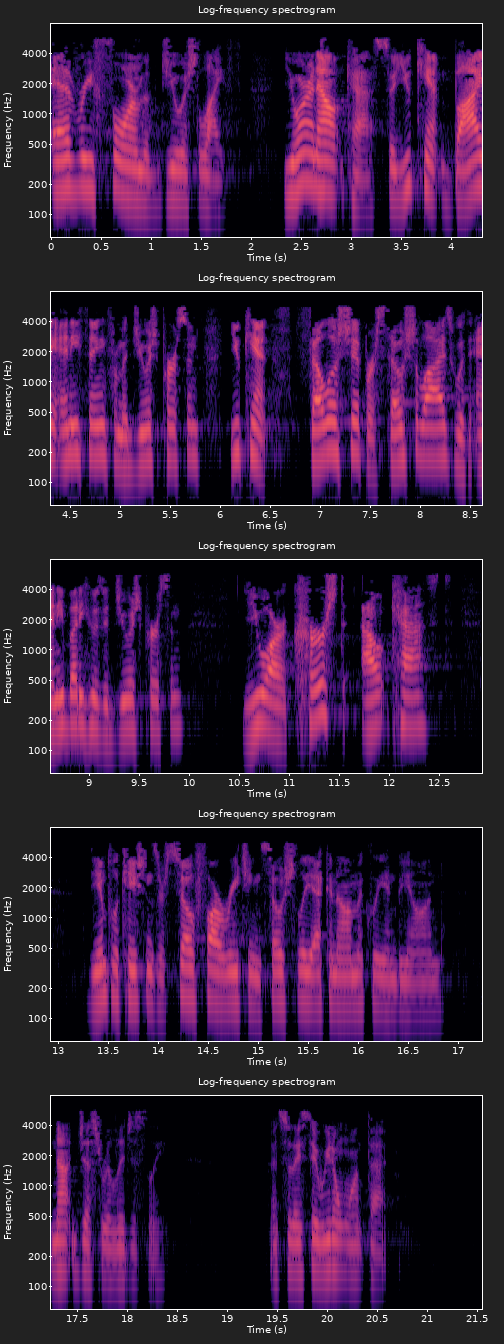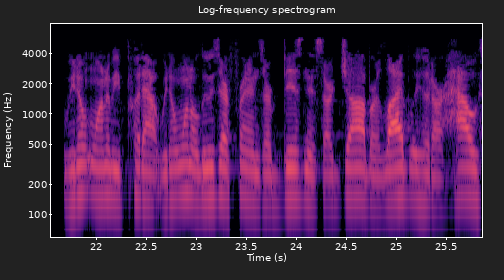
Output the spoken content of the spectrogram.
every form of Jewish life. You are an outcast, so you can't buy anything from a Jewish person. You can't fellowship or socialize with anybody who's a Jewish person. You are a cursed outcast. The implications are so far reaching socially, economically, and beyond, not just religiously. And so they say, we don't want that. We don't want to be put out. We don't want to lose our friends, our business, our job, our livelihood, our house.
